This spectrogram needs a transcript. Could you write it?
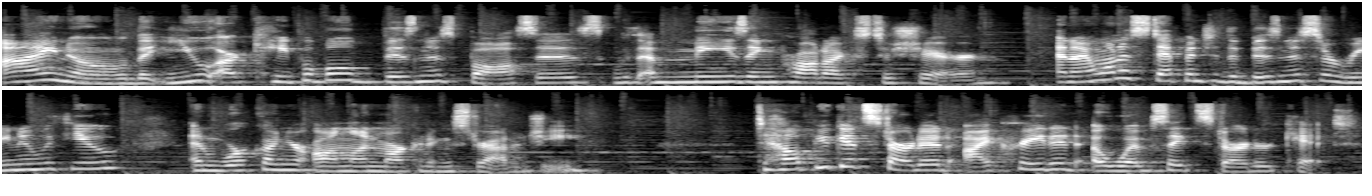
I know that you are capable business bosses with amazing products to share, and I want to step into the business arena with you and work on your online marketing strategy. To help you get started, I created a website starter kit.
